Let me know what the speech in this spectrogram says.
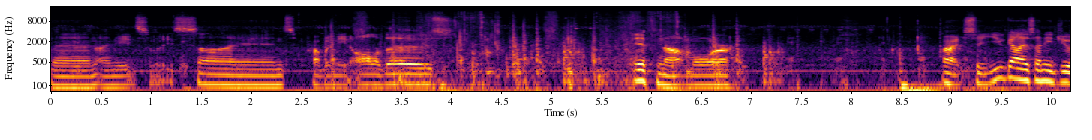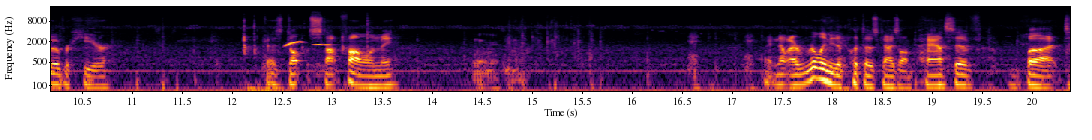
Then I need some of these signs. Probably need all of those, if not more. Alright, so you guys, I need you over here. You guys, don't stop following me. Right, now I really need to put those guys on passive, but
